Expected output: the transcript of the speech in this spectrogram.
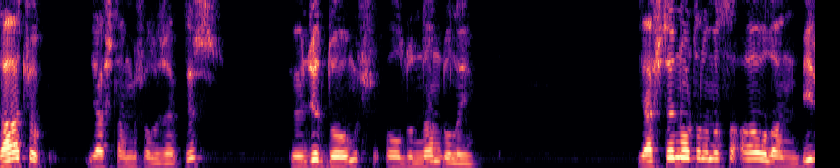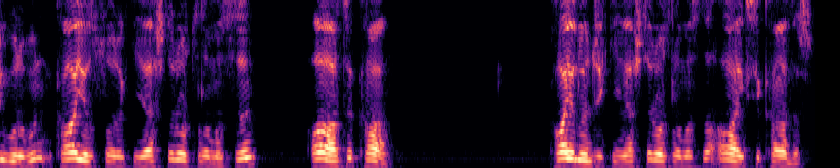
Daha çok yaşlanmış olacaktır. Önce doğmuş olduğundan dolayı. Yaşların ortalaması A olan bir grubun K yıl sonraki yaşlar ortalaması A artı K. K yıl önceki yaşlar ortalaması da A eksi K'dır.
